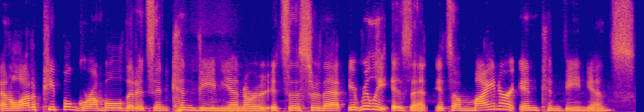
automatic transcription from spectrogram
And a lot of people grumble that it's inconvenient or it's this or that. It really isn't. It's a minor inconvenience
